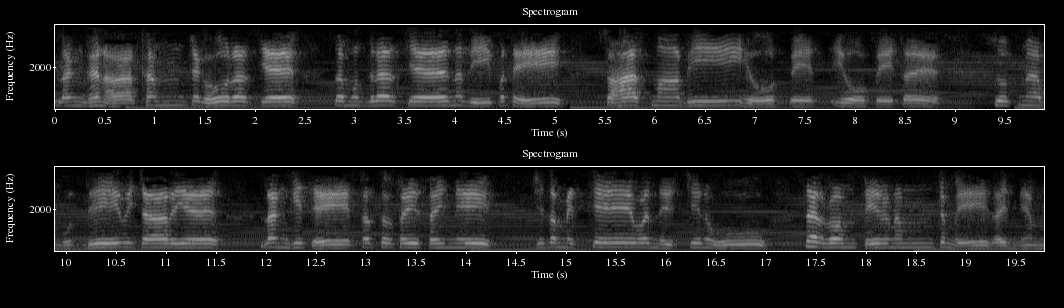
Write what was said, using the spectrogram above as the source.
लङ्घनार्थम् च घोरस्य समुद्रस्य नदीपते सहास्माभिहोपेत सूक्ष्मबुद्धि विचार्य लङ्घिते तत्र तै सैन्ये जितमित्येव निश्चिनुः। सर्वं तीर्णं च मे सैन्यम्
